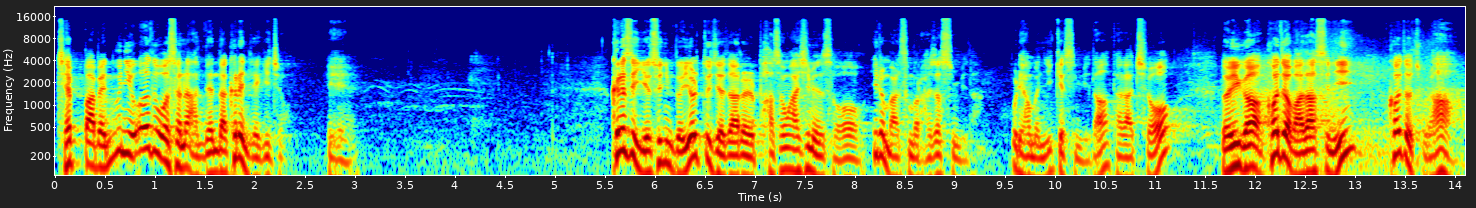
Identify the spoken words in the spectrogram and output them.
제밥에 눈이 어두워서는 안 된다 그런 얘기죠. 예. 그래서 예수님도 열두 제자를 파송하시면서 이런 말씀을 하셨습니다. 우리 한번 읽겠습니다. 다 같이요. 너희가 거저 받았으니 거저 주라.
